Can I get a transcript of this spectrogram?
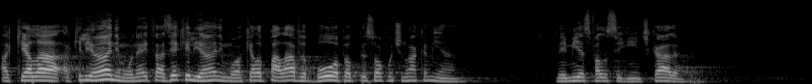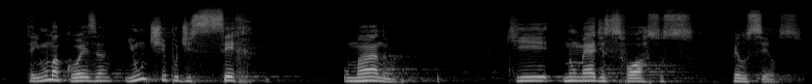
aquela, aquele ânimo, né, e trazer aquele ânimo, aquela palavra boa para o pessoal continuar caminhando. Neemias fala o seguinte, cara, tem uma coisa e um tipo de ser humano que não mede esforços pelos seus,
